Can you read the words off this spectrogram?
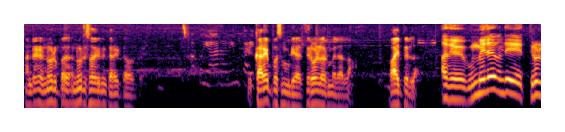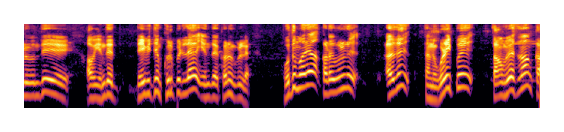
ஹண்ட்ரட் நூறு ப- நூறு சதவீதம் கரெக்டாக அவருக்கு. கரை பூச முடியாது. திருவள்ளுவர் மேலெல்லாம். வாய்ப்பு இல்லை. அது உண்மையிலே வந்து திருவள்ளுவர் வந்து அவர் எந்த தெய்வத்தையும் குறிப்பிடல எந்த கடவுளும் இல்லை பொதுமறையாக கடவுள் அது தன் உழைப்பு தான் உயர்த்த தான் க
